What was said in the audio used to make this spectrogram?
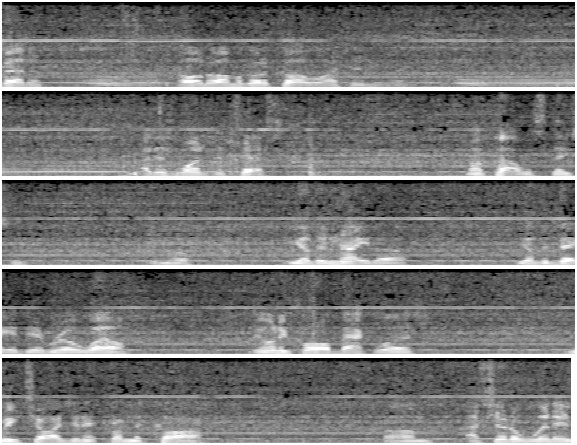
better. Although I'm gonna go to car wash anyway. I just wanted to test my power station. You know, the other night, uh, the other day it did real well. The only fallback was recharging it from the car. Um, I should have went in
